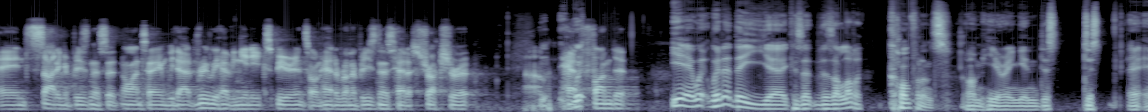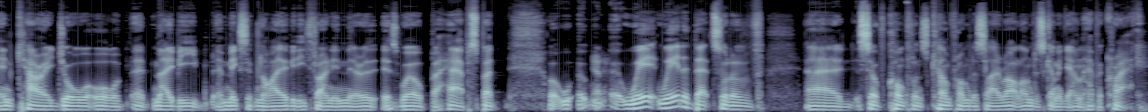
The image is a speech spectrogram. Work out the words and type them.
and starting a business at 19 without really having any experience on how to run a business, how to structure it, um, how to fund it. Yeah, where did the because uh, there's a lot of confidence I'm hearing in just just and courage or, or maybe a mix of naivety thrown in there as well, perhaps. But yep. where where did that sort of uh, self confidence come from to say, right, I'm just going to go and have a crack?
